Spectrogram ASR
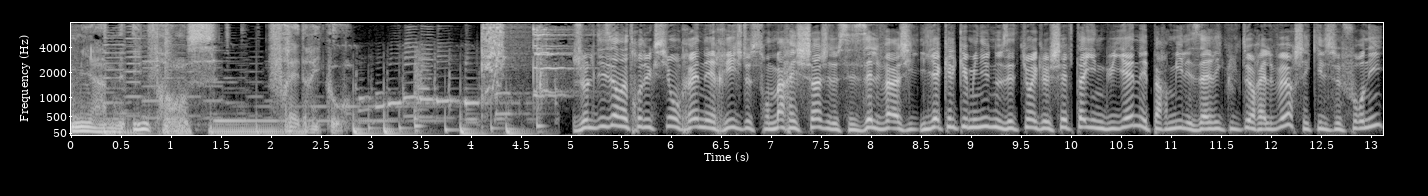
Miam in France, Frédérico. Je le disais en introduction, Rennes est riche de son maraîchage et de ses élevages. Il y a quelques minutes, nous étions avec le chef Taille Nguyen et parmi les agriculteurs éleveurs chez qui il se fournit,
